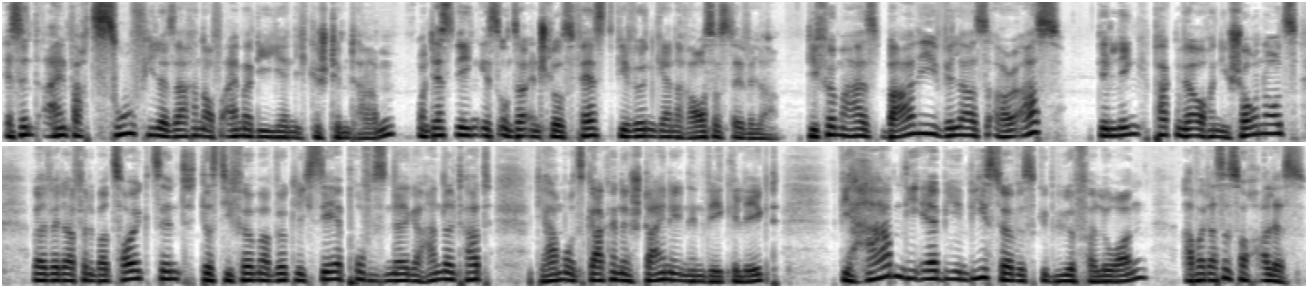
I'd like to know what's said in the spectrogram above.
es sind einfach zu viele Sachen auf einmal, die hier nicht gestimmt haben. Und deswegen ist unser Entschluss fest, wir würden gerne raus aus der Villa. Die Firma heißt Bali Villas Are Us. Den Link packen wir auch in die Show Notes, weil wir davon überzeugt sind, dass die Firma wirklich sehr professionell gehandelt hat. Die haben uns gar keine Steine in den Weg gelegt. Wir haben die Airbnb-Servicegebühr verloren, aber das ist auch alles.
